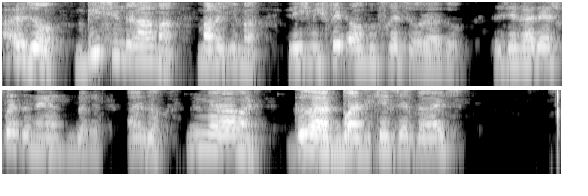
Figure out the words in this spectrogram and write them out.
Also, ein bisschen Drama mache ich immer. Lege ich mich fett auf die Fresse oder so. Das ist ja gerade der Spaß an der ganzen Sache. Also, na, mind. God, bunch of guys.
